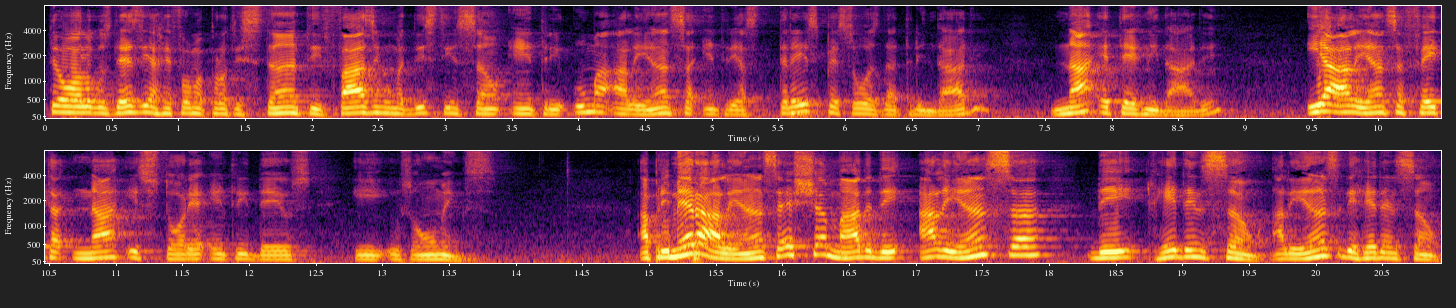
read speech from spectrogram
teólogos, desde a reforma protestante, fazem uma distinção entre uma aliança entre as três pessoas da Trindade na eternidade e a aliança feita na história entre Deus e os homens. A primeira aliança é chamada de aliança de redenção, aliança de redenção.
